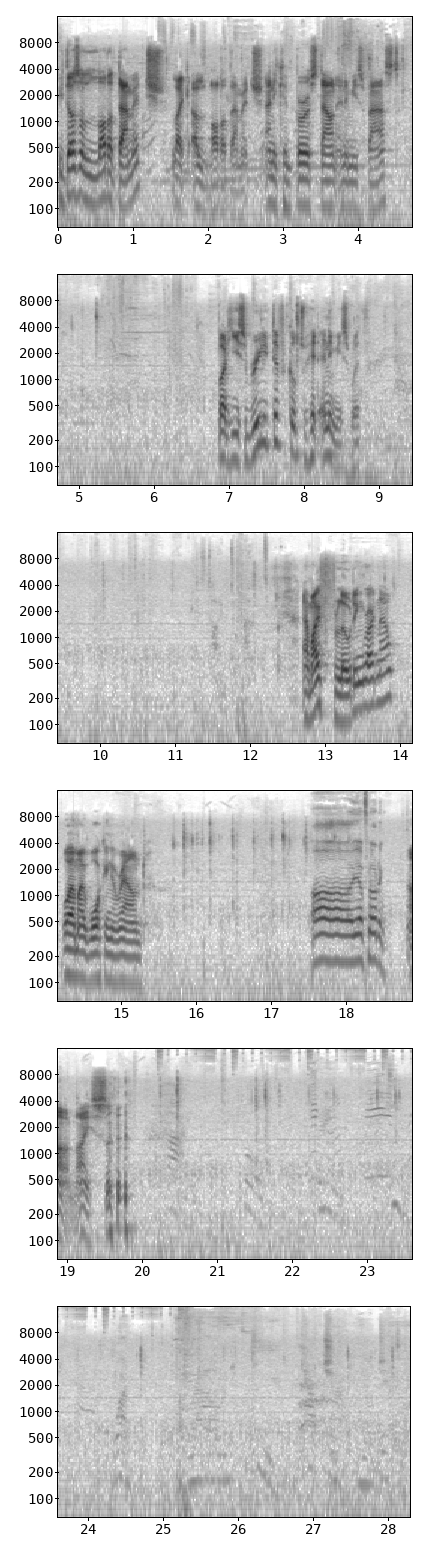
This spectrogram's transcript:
He does a lot of damage, like a lot of damage, and he can burst down enemies fast. But he's really difficult to hit enemies with. Am I floating right now? Or am I walking around? Oh, you're floating. Oh, nice. One. Round two. Capture the objective.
